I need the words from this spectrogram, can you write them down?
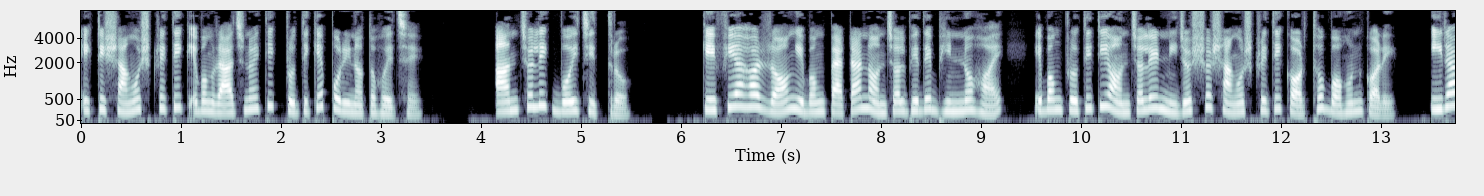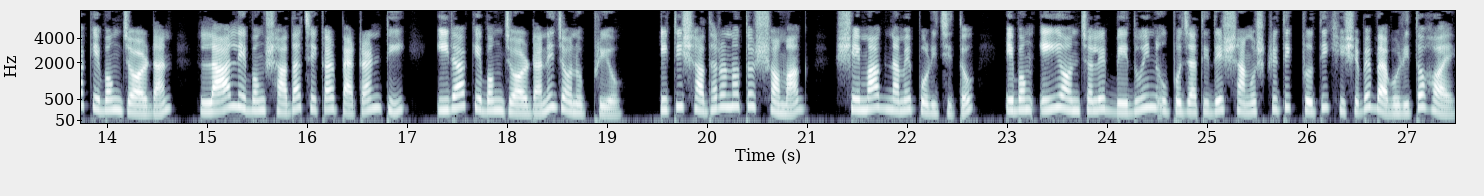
একটি সাংস্কৃতিক এবং রাজনৈতিক প্রতীকে পরিণত হয়েছে। আঞ্চলিক বৈচিত্র্য। কেফিয়াহর রং এবং প্যাটার্ন অঞ্চলভেদে ভিন্ন হয় এবং প্রতিটি অঞ্চলের নিজস্ব সাংস্কৃতিক অর্থ বহন করে। ইরাক এবং জর্ডান, লাল এবং সাদা চেকার প্যাটার্নটি ইরাক এবং জর্ডানে জনপ্রিয়। এটি সাধারণত সমাগ, সেমাগ নামে পরিচিত এবং এই অঞ্চলের বেদুইন উপজাতিদের সাংস্কৃতিক প্রতীক হিসেবে ব্যবহৃত হয়।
